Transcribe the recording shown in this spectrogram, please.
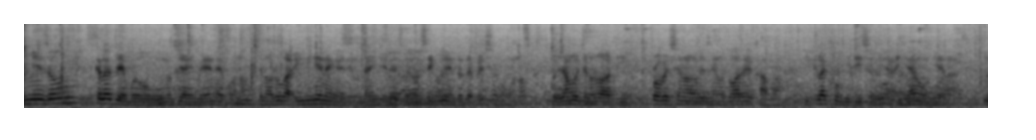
အမြင့်ဆုံးကလပ်ပြိုင်ပွဲကိုမပြိုင်ဘဲနဲ့ပေါ့နော်ကျွန်တော်တို့ကအိန္ဒိယနိုင်ငံတွေကိုနိုင်ကျင်တယ်ဆိုတော့စိတ်ကူးရင်တက်တက်ပဲရှိမှာပေါ့နော်ဒါကြောင့်မို့ကျွန်တော်တို့ကဒီ professionalism ကိုသွားတဲ့အခါမှာဒီ club competition တွေအရန်ကိုမြင်လာသူ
